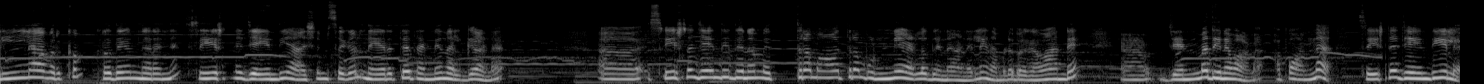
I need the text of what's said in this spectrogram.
എല്ലാവർക്കും ഹൃദയം നിറഞ്ഞ് ശ്രീകൃഷ്ണ ജയന്തി ആശംസകൾ നേരത്തെ തന്നെ നൽകുകയാണ് ശ്രീകൃഷ്ണ ജയന്തി ദിനം എത്രമാത്രം പുണ്യമുള്ള ദിനമാണ് അല്ലേ നമ്മുടെ ഭഗവാന്റെ ജന്മദിനമാണ്. അപ്പോൾ അന്ന് ശ്രീകൃഷ്ണ ജയന്തിയിൽ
